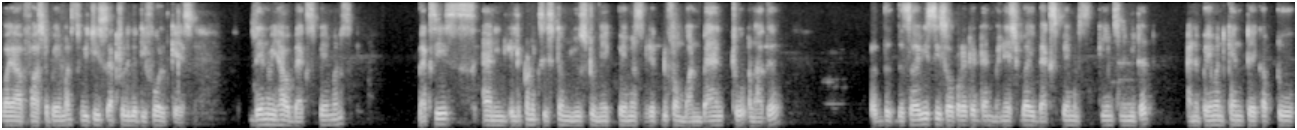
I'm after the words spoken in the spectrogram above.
via faster payments, which is actually the default case. Then we have BACS payments. BACS is an electronic system used to make payments directly from one bank to another. Uh, the, the service is operated and managed by BACS Payment Schemes Limited, and a payment can take up to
